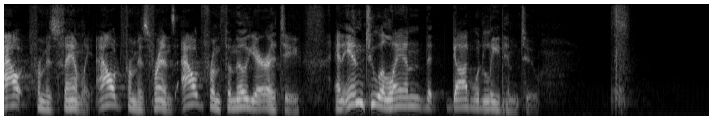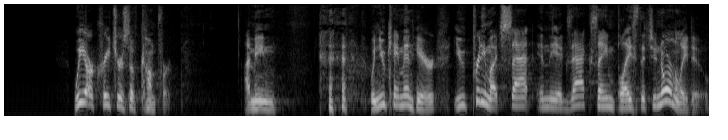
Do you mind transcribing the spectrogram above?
out from his family, out from his friends, out from familiarity, and into a land that God would lead him to. We are creatures of comfort. I mean, when you came in here, you pretty much sat in the exact same place that you normally do.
